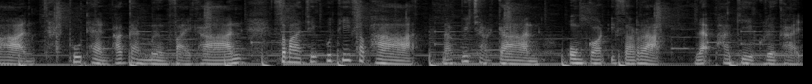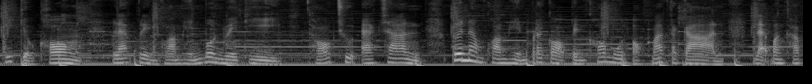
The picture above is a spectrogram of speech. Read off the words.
บาล ผู้แทนพักการเมืองฝ่ายค้าน สมาชิกวุฒิสภา นักวิชาการ องค์กรอิสระและภาคีเครือข่ายที่เกี่ยวข้อง และเปลี่ยนความเห็นบนเวที Talk to Action เพื่อนำความเห็นประกอบเป็นข้อมูลออกมาตรการ และบังคับ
